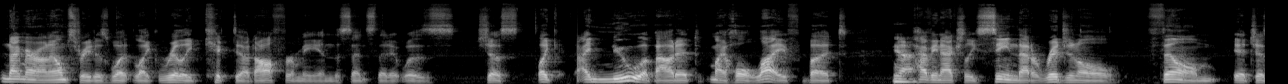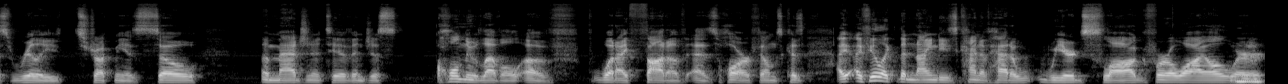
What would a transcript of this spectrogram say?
Nightmare on Elm Street is what, like, really kicked it off for me in the sense that it was just like I knew about it my whole life, but Yeah. having actually seen that original film, it just really struck me as so imaginative and just a whole new level of what I thought of as horror films. Because I, I feel like the 90s kind of had a weird slog for a while where Mhm.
